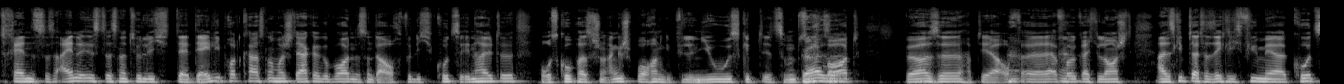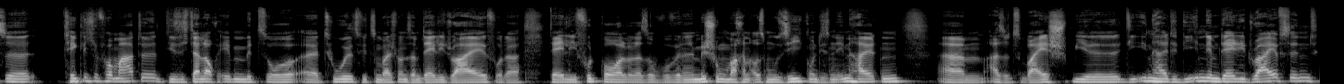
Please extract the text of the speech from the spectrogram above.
Trends. Das eine ist, dass natürlich der Daily Podcast nochmal stärker geworden ist und da auch wirklich kurze Inhalte. Horoskop hast du schon angesprochen, gibt viele News, gibt es zum, zum. Sport. Börse habt ihr ja auch äh, erfolgreich gelauncht. Also es gibt da tatsächlich viel mehr kurze tägliche Formate, die sich dann auch eben mit so äh, Tools wie zum Beispiel unserem Daily Drive oder Daily Football oder so, wo wir eine Mischung machen aus Musik und diesen Inhalten. Ähm, also zum Beispiel die Inhalte, die in dem Daily Drive sind,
